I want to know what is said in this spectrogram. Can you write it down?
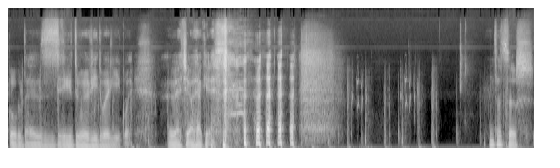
Kurde, zidły, widły, ligły. Wiecie o jak jest. No to cóż.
